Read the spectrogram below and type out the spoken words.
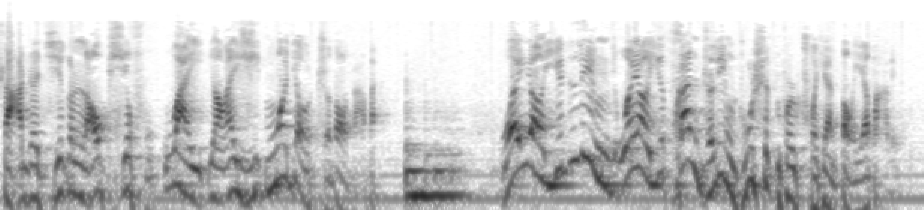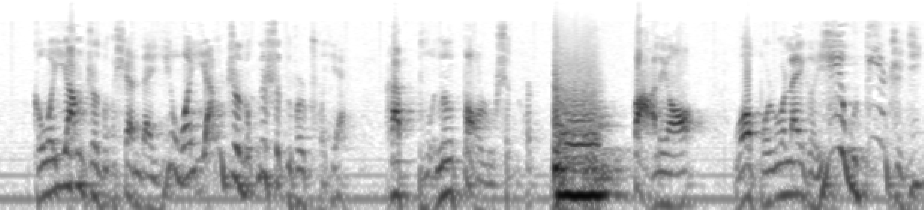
杀这几个老匹夫，万一要俺阴魔教知道咋办？我要以令，我要以残肢令主身份出现，倒也罢了。可我杨志忠现在以我杨志忠的身份出现，还不能暴露身份。罢了，我不如来个诱敌之计。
